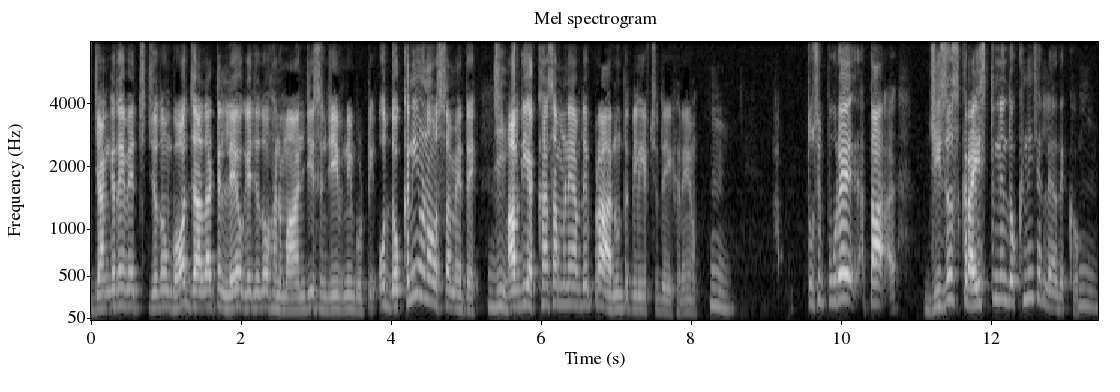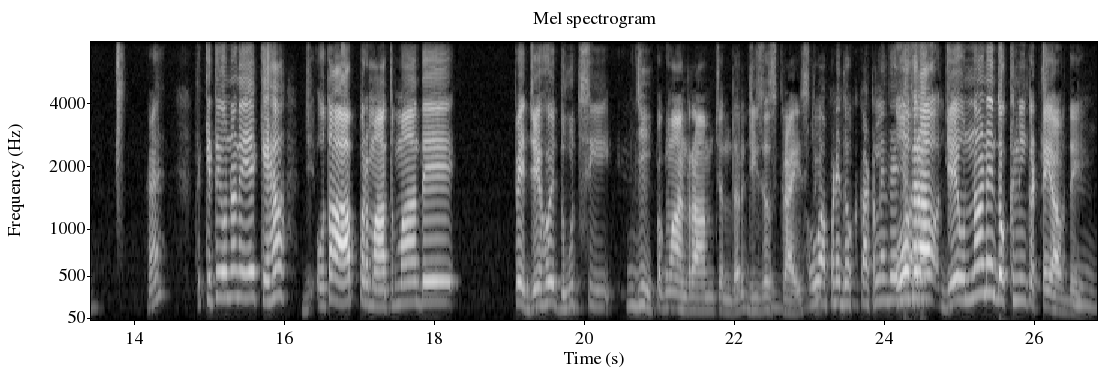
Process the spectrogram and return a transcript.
ਜੰਗ ਦੇ ਵਿੱਚ ਜਦੋਂ ਬਹੁਤ ਜ਼ਿਆਦਾ ਢਿੱਲੇ ਹੋ ਗਏ ਜਦੋਂ ਹਨੂਮਾਨ ਜੀ ਸੰਜੀਵਨੀ ਬੂਟੀ ਉਹ ਦੁੱਖ ਨਹੀਂ ਹੋਣਾ ਉਸ ਸਮੇਂ ਤੇ? ਆਪਦੀ ਅੱਖਾਂ ਸਾਹਮਣੇ ਆਪਦੇ ਭਰਾ ਨੂੰ ਤਕਲੀਫ 'ਚ ਦੇਖ ਰਹੇ ਹੋ? ਹੂੰ। ਤੁਸੀਂ ਪੂਰੇ ਜੀਸਸ ਕ੍ਰਾਈਸਟ ਨੇ ਦੁੱਖ ਨਹੀਂ ਚੱਲਿਆ ਦੇਖੋ। ਹੈ? ਤੇ ਕਿਤੇ ਉਹਨਾਂ ਨੇ ਇਹ ਕਿਹਾ ਉਹ ਤਾਂ ਆਪ ਪਰਮਾਤਮਾ ਦੇ ਭੇਜੇ ਹੋਏ ਦੂਤ ਸੀ ਜੀ। ਭਗਵਾਨ ਰਾਮਚੰਦਰ ਜੀਸਸ ਕ੍ਰਾਈਸਟ। ਉਹ ਆਪਣੇ ਦੁੱਖ ਕੱਟ ਲੈਂਦੇ ਉਹ ਫਿਰ ਜੇ ਉਹਨਾਂ ਨੇ ਦੁੱਖ ਨਹੀਂ ਕੱਟੇ ਆਪਦੇ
